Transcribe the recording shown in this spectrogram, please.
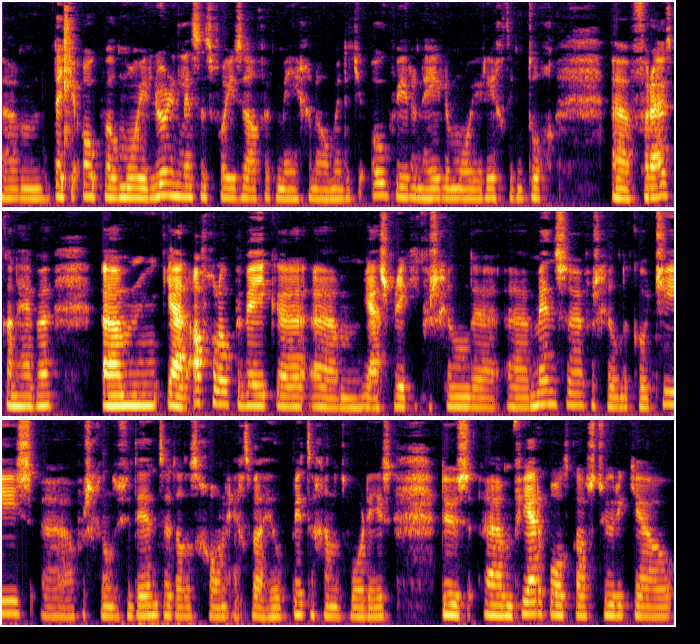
um, dat je ook wel mooie learning lessons voor jezelf hebt meegenomen. En dat je ook weer een hele mooie richting toch uh, vooruit kan hebben. Um, ja, de afgelopen weken um, ja, spreek ik verschillende uh, mensen, verschillende coaches, uh, verschillende studenten, dat het gewoon echt wel heel pittig aan het worden is. Dus um, via de podcast stuur ik jou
